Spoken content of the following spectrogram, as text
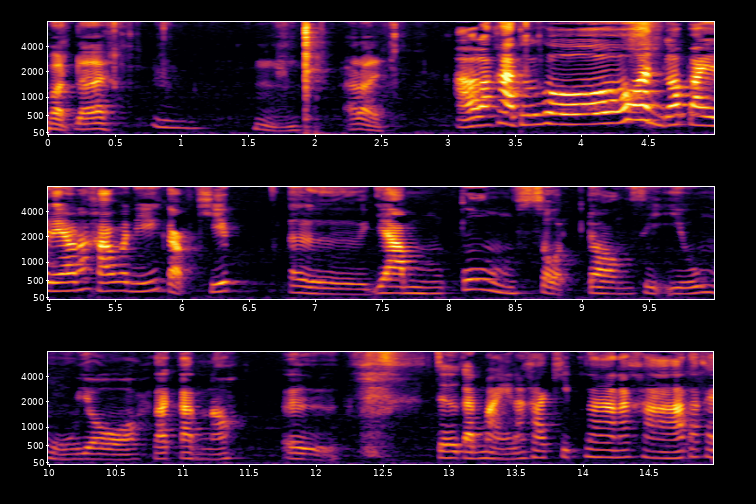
หมดเลยอืมอืมอร่อยเอาละค่ะทุกคนก็ไปแล้วนะคะ วันนี้กับคลิป เอ่อยำกุ้งสดดองซีอิ๊วหมูยอละกันเนาะเออ เจอกันใหม่นะคะ คลิปหน้านะคะ ถ้าใคร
